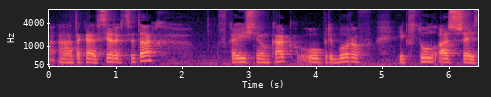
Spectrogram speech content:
а, такая в серых цветах, в коричневом, как у приборов X-Tool H6.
